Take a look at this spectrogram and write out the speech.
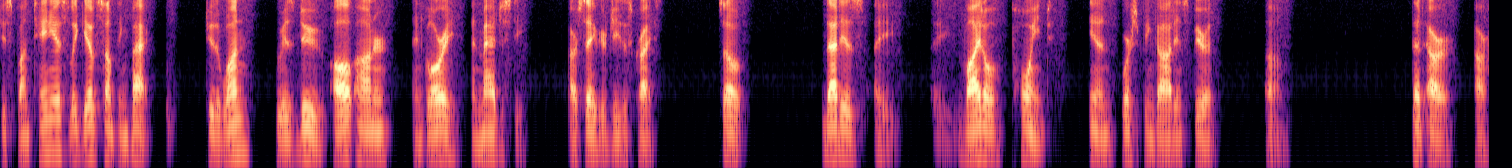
to spontaneously give something back to the one who is due all honor and glory and majesty, our Savior, Jesus Christ. So that is a, a vital point in worshiping God in spirit. Um, that our, our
